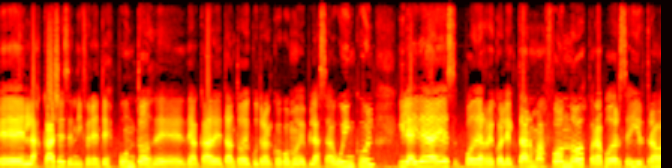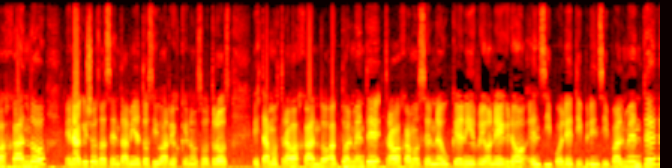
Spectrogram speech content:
eh, en las calles, en diferentes puntos de, de, acá, de tanto de Cutralcó como de Plaza Winkle. Y la idea es poder recolectar más fondos para poder seguir trabajando en aquellos asentamientos y barrios que nosotros estamos trabajando. Actualmente trabajamos en Neuquén y Río Negro, en Cipolletti principalmente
